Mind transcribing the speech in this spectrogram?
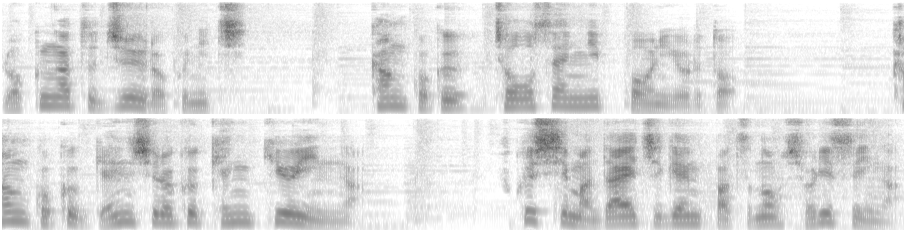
6月16日、韓国朝鮮日報によると、韓国原子力研究院が福島第一原発の処理水が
